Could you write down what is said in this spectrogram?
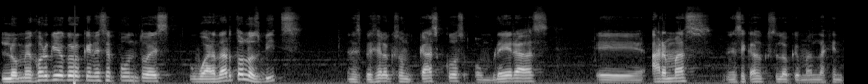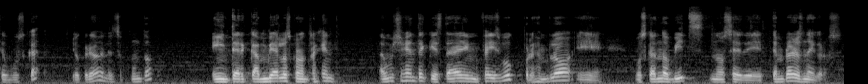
Lo mejor que yo creo que en ese punto es guardar todos los bits, en especial lo que son cascos, hombreras, eh, armas, en ese caso que es lo que más la gente busca, yo creo, en ese punto, e intercambiarlos con otra gente. Hay mucha gente que está en Facebook, por ejemplo, eh, buscando bits, no sé, de templarios negros.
